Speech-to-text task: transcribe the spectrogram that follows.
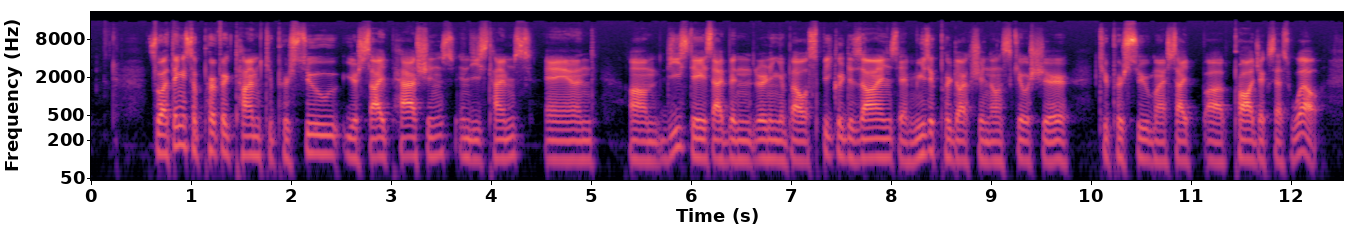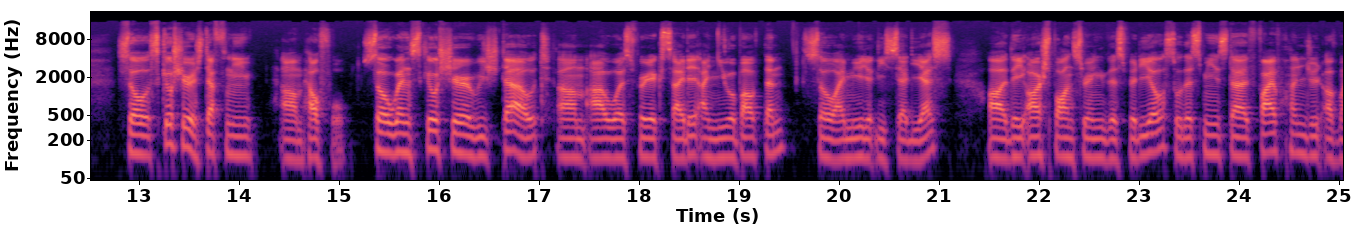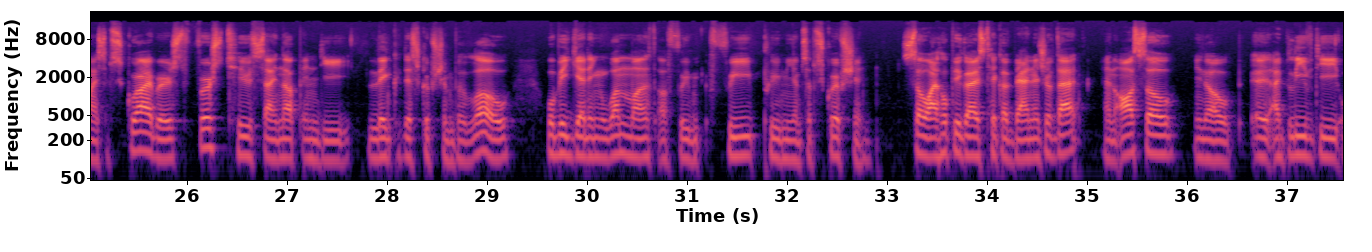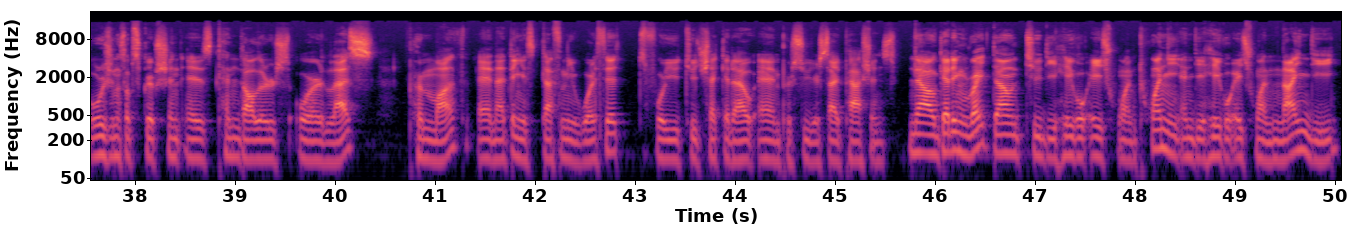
So I think it's a perfect time to pursue your side passions in these times and um, these days, I've been learning about speaker designs and music production on Skillshare to pursue my side uh, projects as well. So Skillshare is definitely um, helpful. So when Skillshare reached out, um, I was very excited. I knew about them, so I immediately said yes. Uh, they are sponsoring this video, so this means that 500 of my subscribers, first to sign up in the link description below, will be getting one month of free, free premium subscription. So I hope you guys take advantage of that. And also, you know, I believe the original subscription is $10 or less per month. And I think it's definitely worth it for you to check it out and pursue your side passions. Now, getting right down to the Hegel H120 and the Hegel H190,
